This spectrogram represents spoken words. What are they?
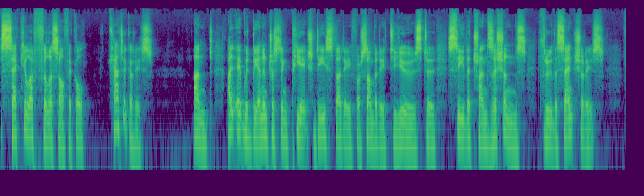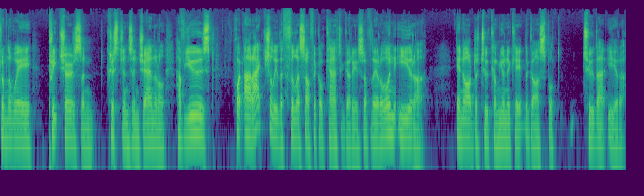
secular philosophical categories. And I, it would be an interesting PhD study for somebody to use to see the transitions through the centuries from the way preachers and Christians in general have used what are actually the philosophical categories of their own era in order to communicate the gospel to that era.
